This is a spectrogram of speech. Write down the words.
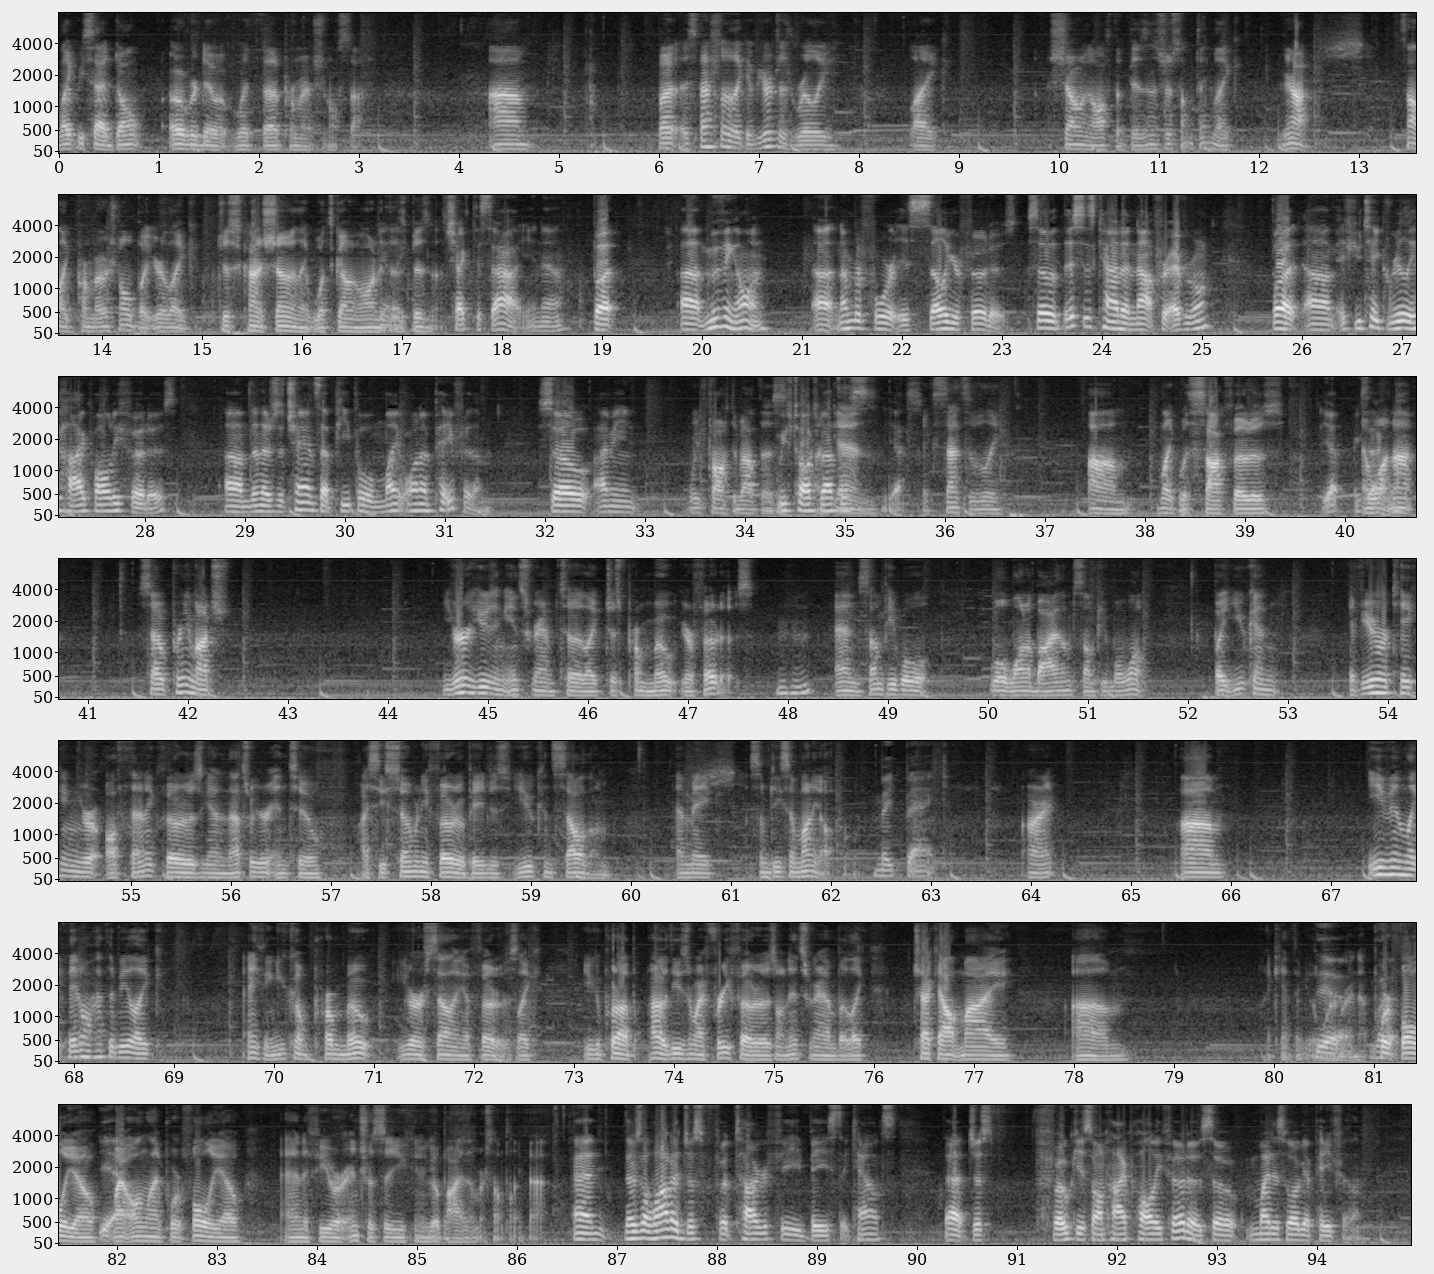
Like we said, don't overdo it with the promotional stuff. Um, but especially like if you're just really like showing off the business or something, like you're not. It's not like promotional, but you're like just kind of showing like what's going on Yeah, in this like, business. check this out, you know. But uh, moving on, uh, number four is sell your photos. So this is kind of not for everyone, but um, if you take really high quality photos, um, then there's a chance that people might want to pay for them. So I mean, We've talked about this. we've talked about this. Yes. extensively. Um, like with stock photos. Yep. Exactly. and whatnot. So pretty much, you're using Instagram to like just promote your photos, Mm-hmm. and some people will want to buy them, some people won't. But you can, if you're taking your authentic photos again, and that's what you're into. I see so many photo pages. You can sell them and make some decent money off of them. Make bank. All right. Um, even like they don't have to be like anything. You can promote your selling of photos. Like you can put up, oh, these are my free photos on Instagram, but like check out my um I can't think of the Yeah, word right now. Portfolio, yeah. my online portfolio, and if you are interested, you can go buy them or something like that. And there's a lot of just photography based accounts that just focus on high quality photos, so might as well get paid for them.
